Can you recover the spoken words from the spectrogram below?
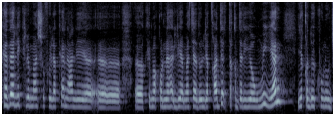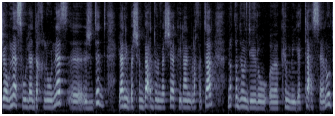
كذلك لما نشوفوا اذا كان يعني آه، آه، كما قلنا اليامات هذو اللي قادر تقدر يوميا يقدروا يكونوا جاو ناس ولا دخلوا ناس آه، جدد. يعني باش نبعدوا المشاكل يعني الآخر نقدروا نديروا كمية تاع السانوج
